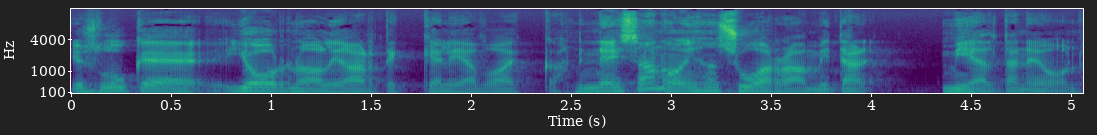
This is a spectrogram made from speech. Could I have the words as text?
jos lukee journaaliartikkelia vaikka, niin ne ei sano ihan suoraan, mitä mieltä ne on.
